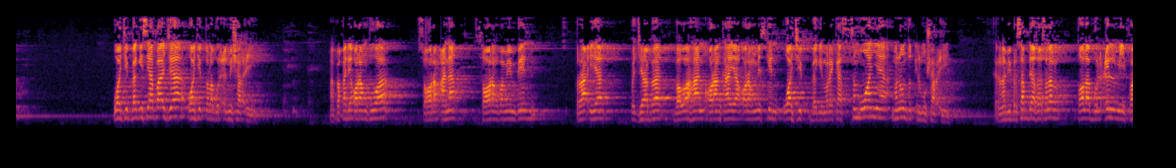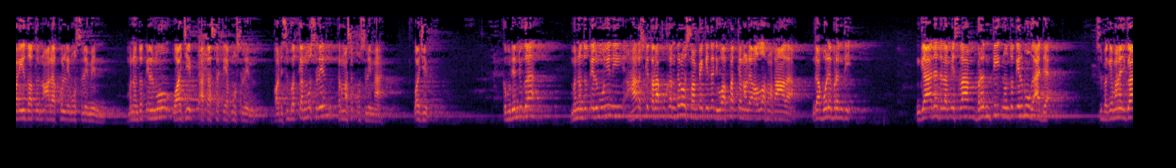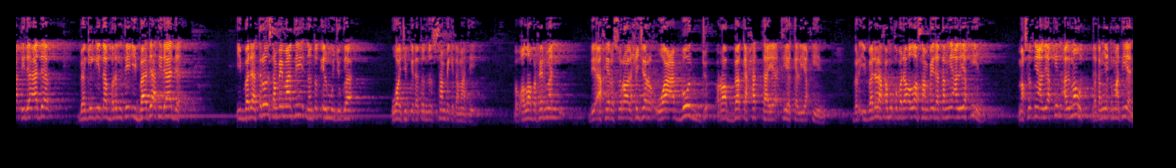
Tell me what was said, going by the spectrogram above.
Wajib bagi siapa aja wajib talabul ilmi syar'i. Apakah dia orang tua, seorang anak, seorang pemimpin, rakyat, pejabat, bawahan, orang kaya, orang miskin, wajib bagi mereka semuanya menuntut ilmu syar'i. Karena Nabi bersabda SAW, talabul ilmi faridatun ala kulli muslimin. Menuntut ilmu wajib atas setiap muslim. Kalau disebutkan muslim termasuk muslimah. Wajib. Kemudian juga menuntut ilmu ini harus kita lakukan terus sampai kita diwafatkan oleh Allah SWT. Nggak boleh berhenti. Nggak ada dalam Islam berhenti nuntut ilmu nggak ada. Sebagaimana juga tidak ada bagi kita berhenti ibadah tidak ada ibadah terus sampai mati, nuntut ilmu juga wajib kita tuntut sampai kita mati. Bapak Allah berfirman di akhir surah Al-Hijr, "Wa'bud rabbaka hatta ya'tiyakal yaqin." Beribadahlah kamu kepada Allah sampai datangnya al-yaqin. Maksudnya al-yaqin al-maut, datangnya kematian.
